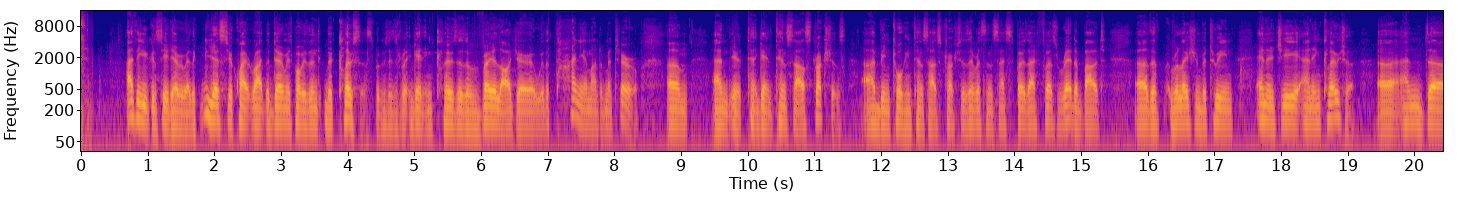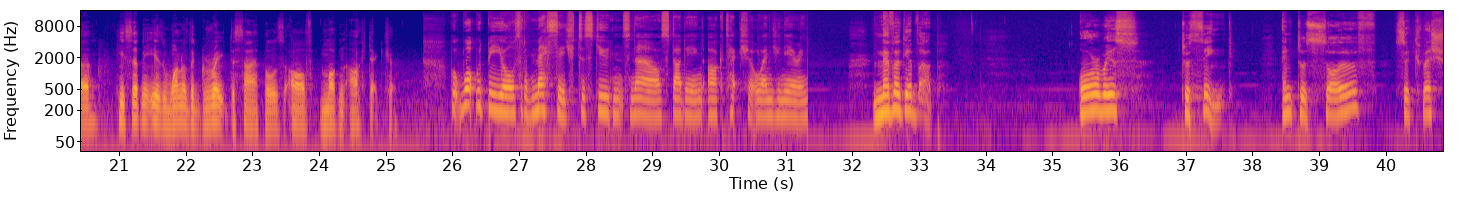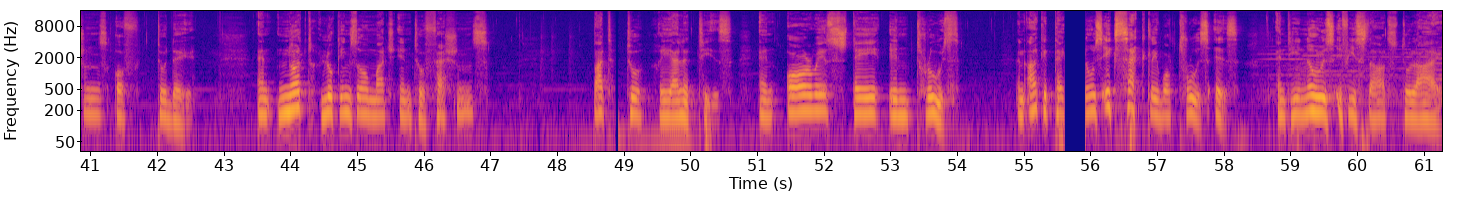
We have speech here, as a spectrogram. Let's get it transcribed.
I think you can see it everywhere. The, yes, you're quite right. The dome is probably the, the closest because it again encloses a very large area with a tiny amount of material. Um, and you know, again, tensile structures. I've been talking tensile structures ever since I suppose I first read about uh, the relation between energy and enclosure. Uh, and uh, he certainly is one of the great disciples of modern architecture. But what would be your sort of message to students now studying architecture or engineering? Never give up. Always to think and to solve the questions of today and not looking so much into fashions, but to realities and always stay in truth. An architect knows exactly what truth is, and he knows if he starts to lie.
